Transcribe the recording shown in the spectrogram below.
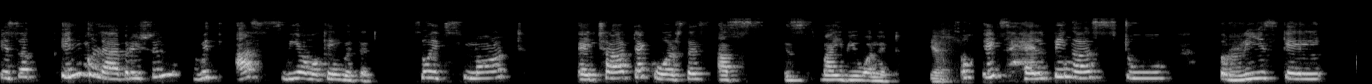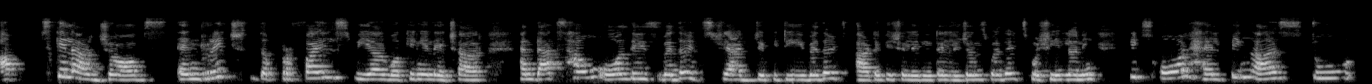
is a in collaboration with us. We are working with it. So it's not HR tech versus us is my view on it. Yeah. So it's helping us to rescale, upskill our jobs, enrich the profiles we are working in HR. And that's how all these, whether it's chat GPT, whether it's artificial intelligence, whether it's machine learning, it's all helping us to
